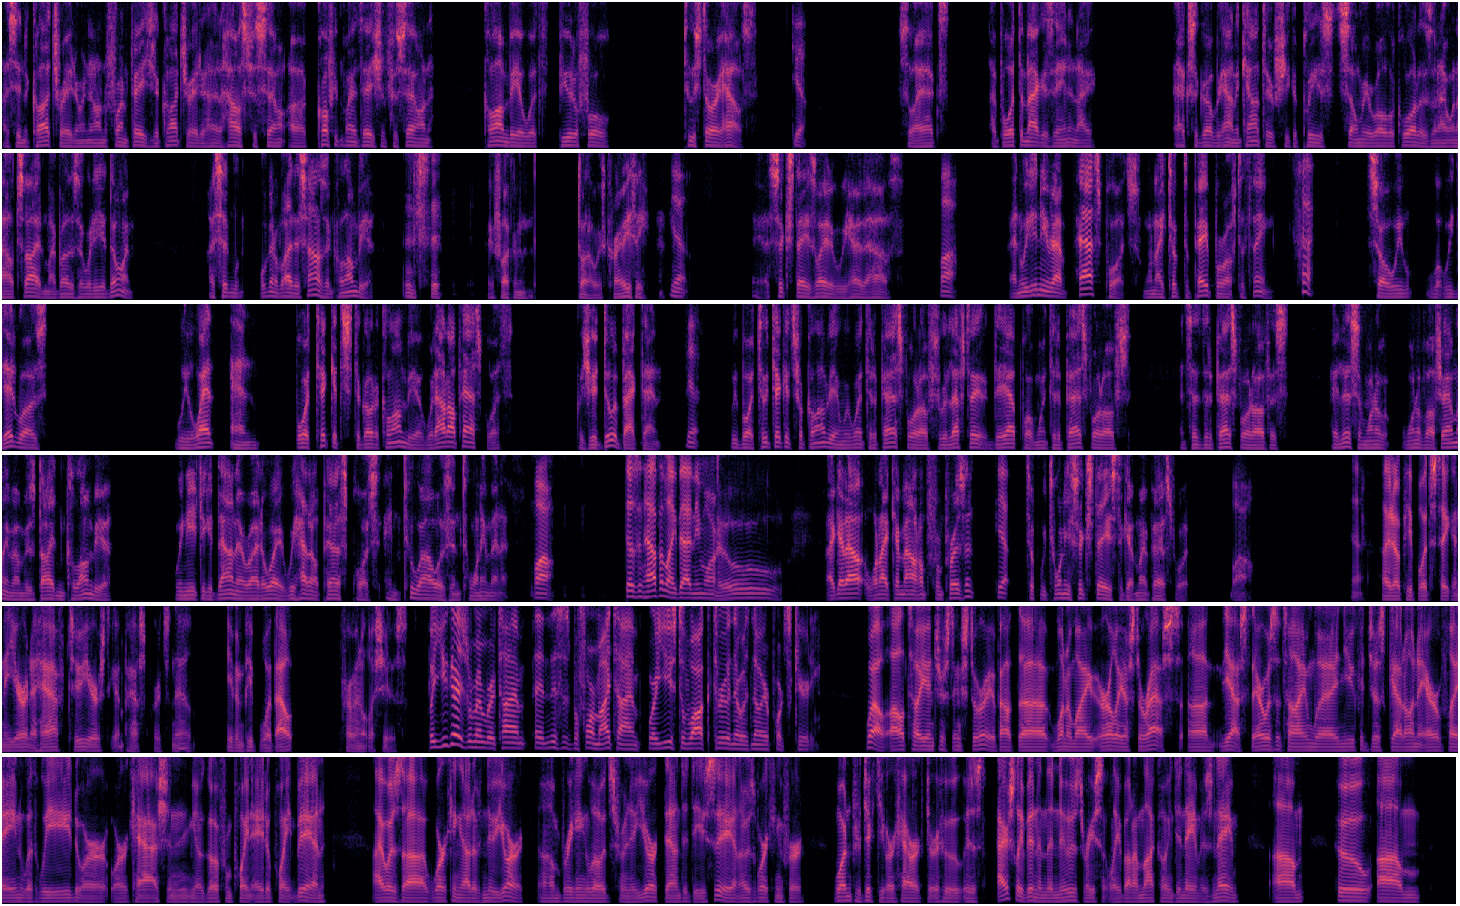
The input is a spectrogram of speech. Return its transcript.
I seen the car trader, and on the front page of the car trader had a house for sale, a coffee plantation for sale in Colombia with beautiful two-story house. Yeah. So I asked, I bought the magazine, and I asked the girl behind the counter if she could please sell me a roll of quarters. And I went outside, and my brother said, What are you doing? I said, "We're- We're going to buy this house in Colombia. They fucking thought I was crazy. Yeah. Yeah, six days later, we had the house. Wow. And we didn't even have passports when I took the paper off the thing. Huh. So we what we did was we went and bought tickets to go to Colombia without our passports because you'd do it back then. Yeah. We bought two tickets for Colombia and we went to the passport office. We left the, the airport, went to the passport office, and said to the passport office, "Hey, listen, one of one of our family members died in Colombia. We need to get down there right away." We had our passports in two hours and twenty minutes. Wow. Doesn't happen like that anymore. No. I got out when I came out from prison. Yeah. Took me 26 days to get my passport. Wow. Yeah. I know people it's taken a year and a half, two years to get passports now, even people without criminal issues. But you guys remember a time, and this is before my time, where you used to walk through and there was no airport security. Well, I'll tell you an interesting story about the, one of my earliest arrests. Uh, yes, there was a time when you could just get on an airplane with weed or or cash and you know go from point A to point B. And I was uh, working out of New York, um, bringing loads from New York down to D.C., and I was working for one particular character who has actually been in the news recently, but I'm not going to name his name. Um, who um,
